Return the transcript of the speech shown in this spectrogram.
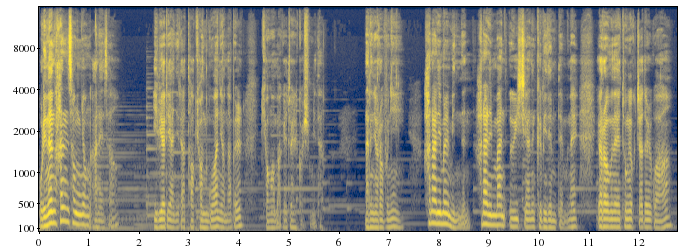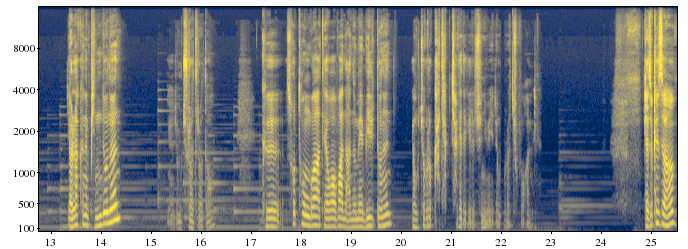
우리는 한 성령 안에서 이별이 아니라 더 견고한 연합을 경험하게 될 것입니다. 나는 여러분이 하나님을 믿는 하나님만 의지하는 그 믿음 때문에 여러분의 동역자들과 연락하는 빈도는 좀 줄어들어도 그 소통과 대화와 나눔의 밀도는 영적으로 가득 차게 되기를 주님의 이름으로 축복합니다. 계속해서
